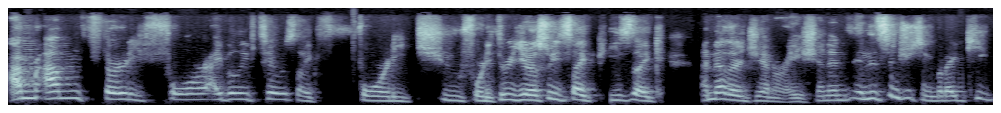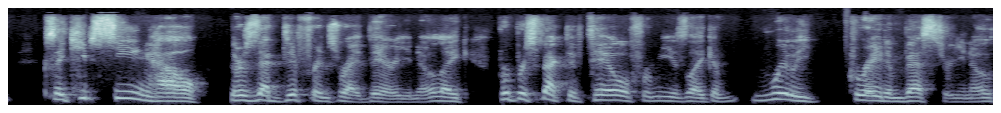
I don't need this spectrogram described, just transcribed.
I'm I'm 34. I believe Tao was like 42, 43, you know, so he's like he's like another generation. And, and it's interesting, but I keep because I keep seeing how there's that difference right there, you know, like for perspective, Tao for me is like a really great investor, you know,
